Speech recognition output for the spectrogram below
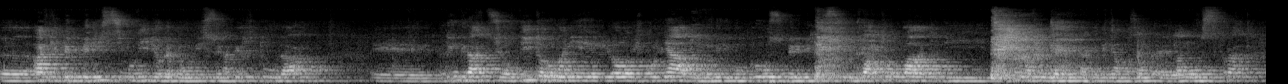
Eh, anche per il bellissimo video che abbiamo visto in apertura. Eh, ringrazio Vito Romaniello, il cognato di Domenico Grosso, per i bellissimi quattro quadri di pubblicità che vediamo sempre nella mostra.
